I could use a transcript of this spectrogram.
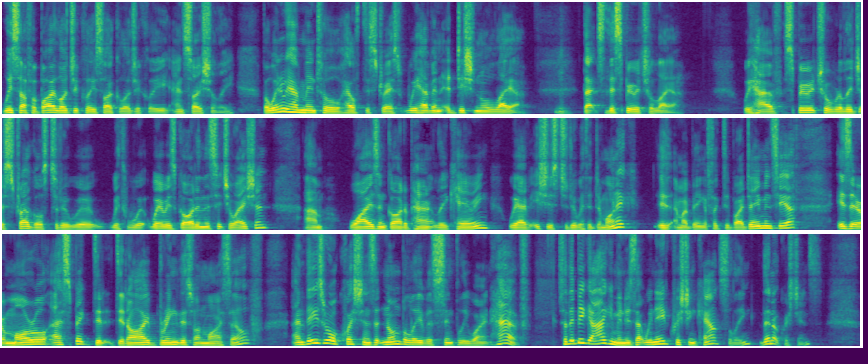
we suffer biologically, psychologically, and socially. But when we have mental health distress, we have an additional layer. That's the spiritual layer. We have spiritual religious struggles to do with, with where is God in the situation? Um, why isn't God apparently caring? We have issues to do with the demonic. Is, am I being afflicted by demons here? Is there a moral aspect? Did, did I bring this on myself? And these are all questions that non believers simply won't have. So the big argument is that we need Christian counseling. They're not Christians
